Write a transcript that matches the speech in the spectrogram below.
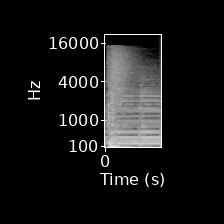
Thank you.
